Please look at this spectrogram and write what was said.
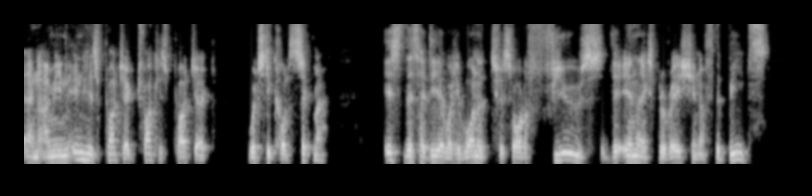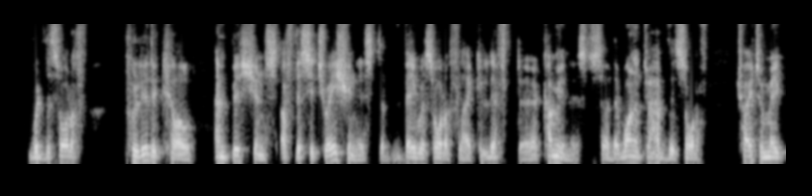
And I mean, in his project, Trocchi's project, which he called Sigma, is this idea where he wanted to sort of fuse the inner exploration of the beats with the sort of political ambitions of the situationists. They were sort of like left uh, communists. So they wanted to have this sort of try to make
